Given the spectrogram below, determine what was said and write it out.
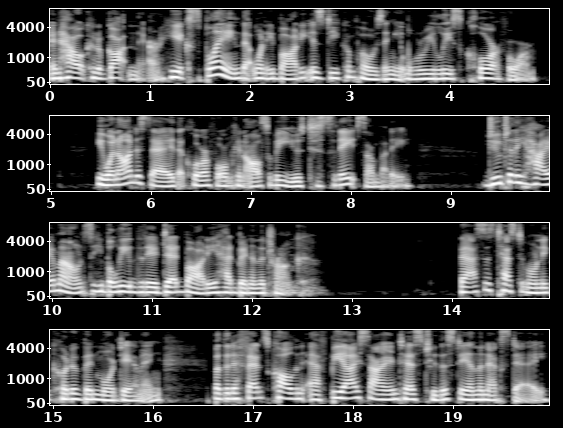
and how it could have gotten there. He explained that when a body is decomposing, it will release chloroform. He went on to say that chloroform can also be used to sedate somebody. Due to the high amounts, he believed that a dead body had been in the trunk. Vass's testimony could have been more damning, but the defense called an FBI scientist to the stand the next day.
